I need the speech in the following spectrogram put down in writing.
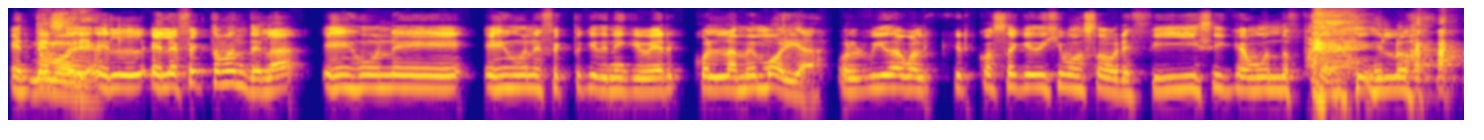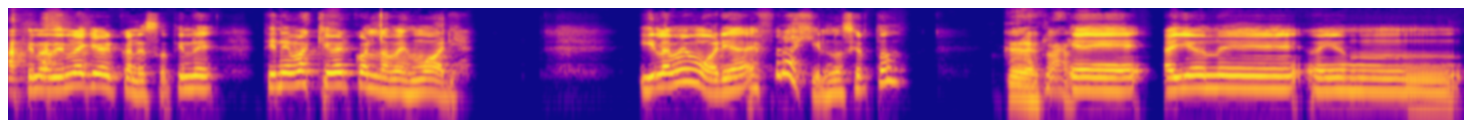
Entonces, el, el efecto Mandela es un, eh, es un efecto que tiene que ver con la memoria. Olvida cualquier cosa que dijimos sobre física, mundos paralelos, que no tiene nada que ver con eso. Tiene, tiene más que ver con la memoria. Y la memoria es frágil, ¿no es cierto? claro, claro. Eh, hay un. eh, hay un.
